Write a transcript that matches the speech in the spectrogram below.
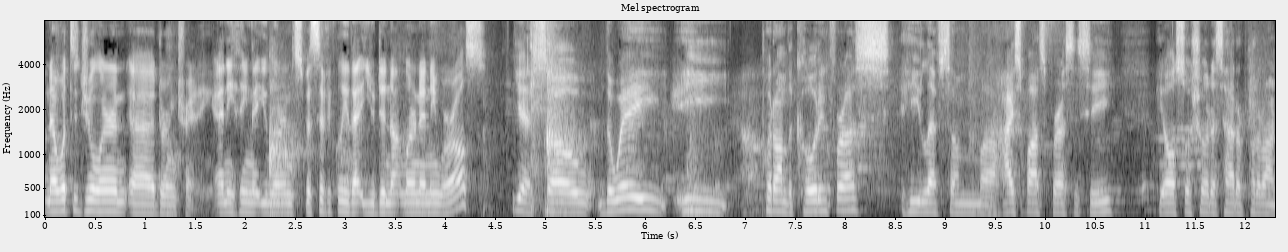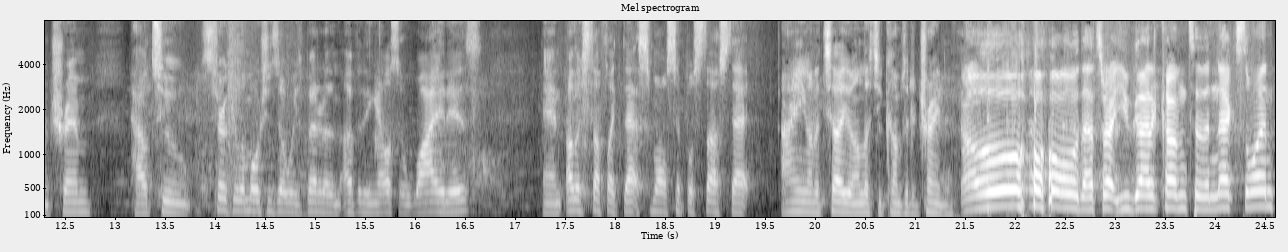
Now, what did you learn uh, during training? Anything that you learned specifically that you did not learn anywhere else? Yeah, so the way he put on the coating for us, he left some uh, high spots for us to see. He also showed us how to put it on trim, how to circular motion is always better than everything else, and why it is, and other stuff like that, small, simple stuff that I ain't gonna tell you unless you come to the training. Oh, that's right. You got to come to the next one.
